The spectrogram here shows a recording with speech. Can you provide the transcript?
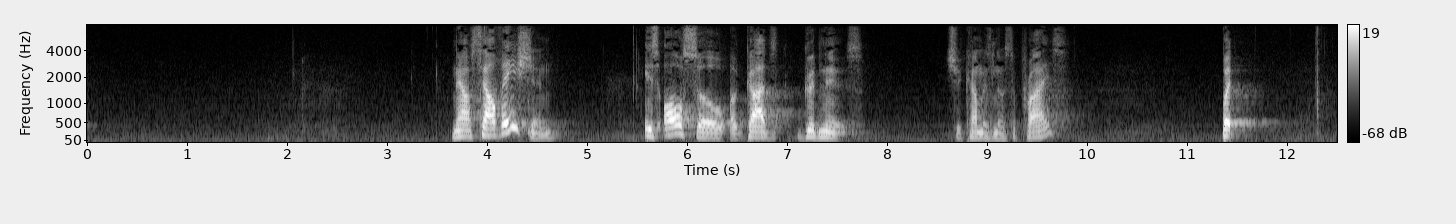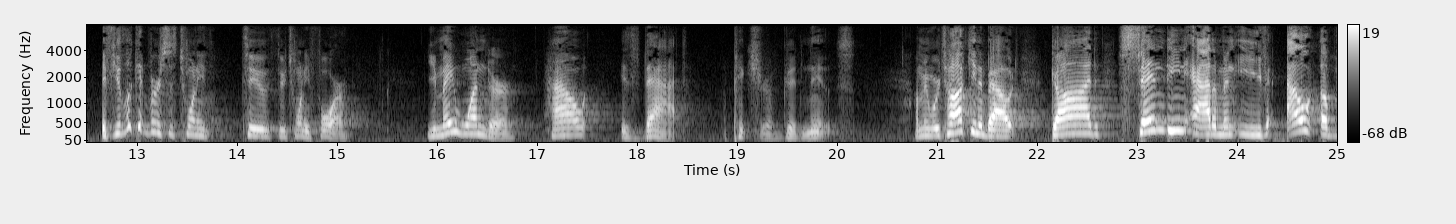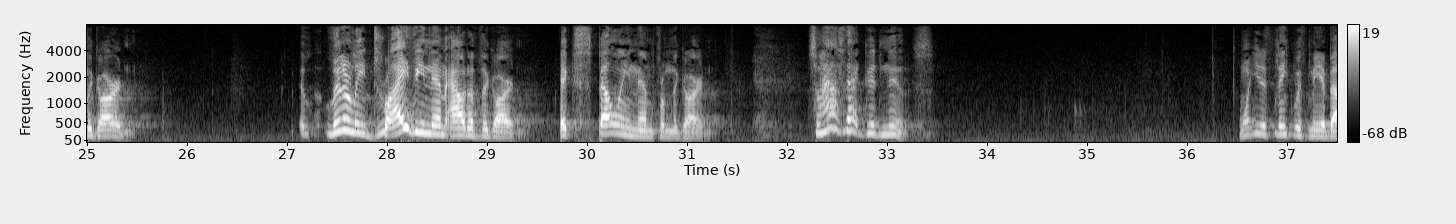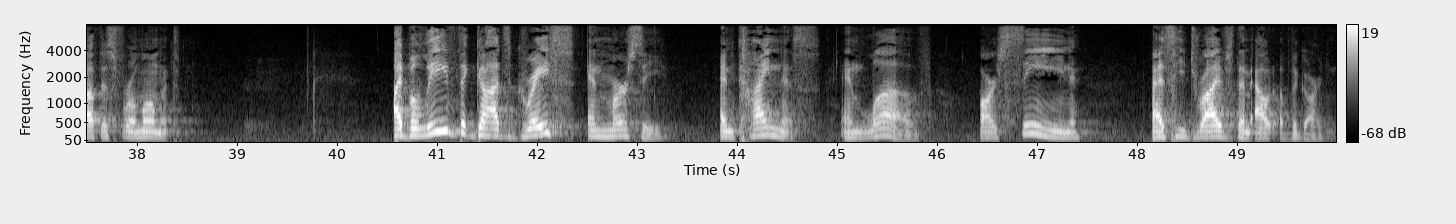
Now, salvation is also God's good news It should come as no surprise. But if you look at verses 22 through 24, you may wonder how is that a picture of good news? I mean, we're talking about God sending Adam and Eve out of the garden, literally driving them out of the garden, expelling them from the garden. So, how's that good news? I want you to think with me about this for a moment. I believe that God's grace and mercy and kindness and love are seen as he drives them out of the garden.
